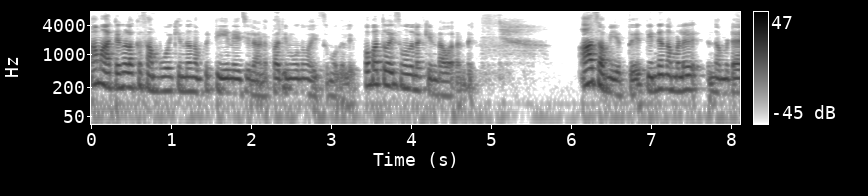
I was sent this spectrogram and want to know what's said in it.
ആ മാറ്റങ്ങളൊക്കെ സംഭവിക്കുന്നത് നമുക്ക് ടീനേജിലാണ് പതിമൂന്ന് വയസ്സ് മുതൽ ഇപ്പോൾ പത്ത് വയസ്സ് മുതലൊക്കെ ഉണ്ടാവാറുണ്ട്. ആ സമയത്ത് പിന്നെ നമ്മൾ നമ്മുടെ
